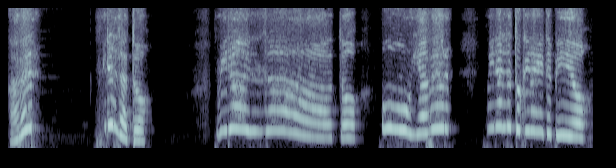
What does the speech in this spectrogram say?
A ver, mira el dato. Mira el dato. Uy, a ver. Mira el dato que nadie te pidió.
